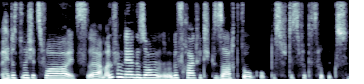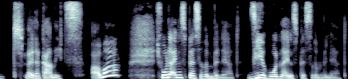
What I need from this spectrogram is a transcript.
Hättest du mich jetzt vor jetzt äh, am Anfang der Saison gefragt, hätte ich gesagt, so oh, das das wird das wird nix, leider gar nichts. Aber ich wurde eines Besseren belehrt. Wir wurden eines Besseren belehrt.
